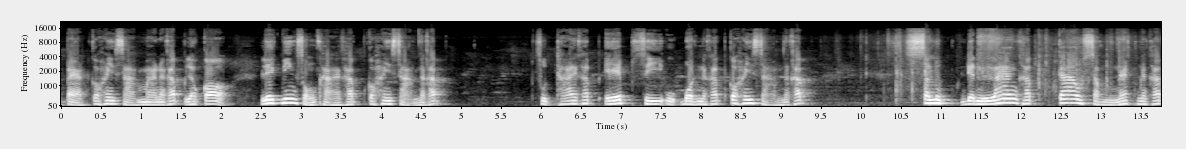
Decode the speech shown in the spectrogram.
38 ก็ให้ 3 มานะครับ แล้วก็เลขวิ่งสงขาครับก็ให้ 3 นะครับ สุดท้ายครับ FC อุบลนะครับก็ให้ 3 นะครับ สรุปเด่นล่างครับ 9สำนักนะครับ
